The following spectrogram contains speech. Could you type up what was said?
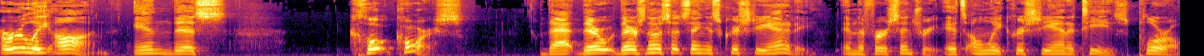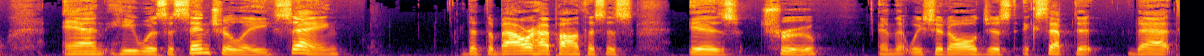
early on in this course that there there's no such thing as Christianity in the first century. It's only Christianities, plural. And he was essentially saying that the Bauer hypothesis is true and that we should all just accept it that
